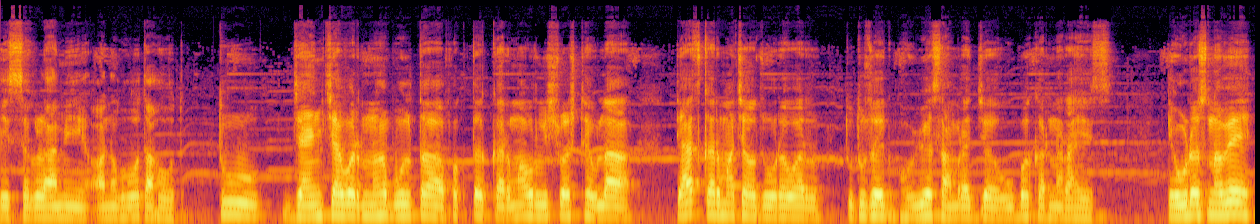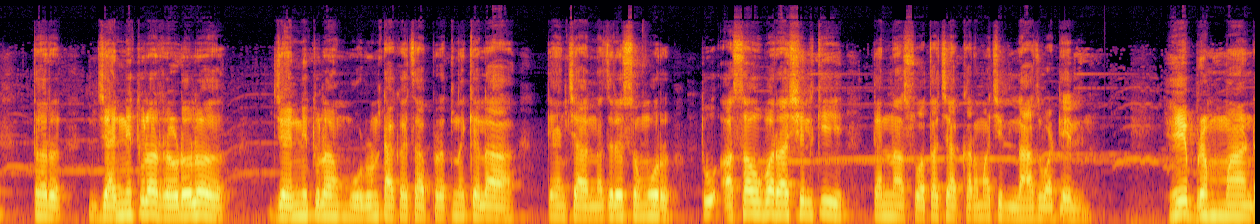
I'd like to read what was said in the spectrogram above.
हे सगळं आम्ही अनुभवत आहोत. तू ज्यांच्यावर न बोलता फक्त कर्मावर विश्वास ठेवला त्याच कर्माच्या जोरावर तू तुझं एक भव्य साम्राज्य उभं करणार आहेस. तेवढंच नव्हे तर ज्यांनी तुला रडवलं ज्यांनी तुला मोडून टाकायचा प्रयत्न केला त्यांच्या नजरेसमोर तू असा उभा राहशील की त्यांना स्वतःच्या कर्माची लाज वाटेल. हे ब्रह्मांड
